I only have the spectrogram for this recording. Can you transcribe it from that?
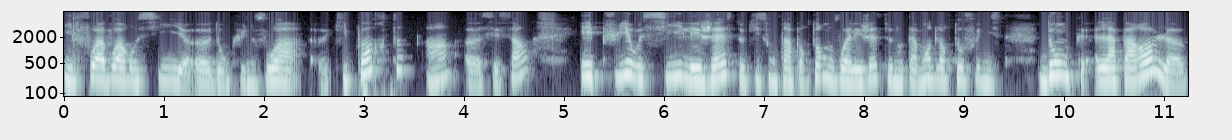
Il faut avoir aussi euh, donc une voix euh, qui porte, hein, euh, c'est ça. Et puis aussi les gestes qui sont importants. On voit les gestes notamment de l'orthophoniste. Donc la parole,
